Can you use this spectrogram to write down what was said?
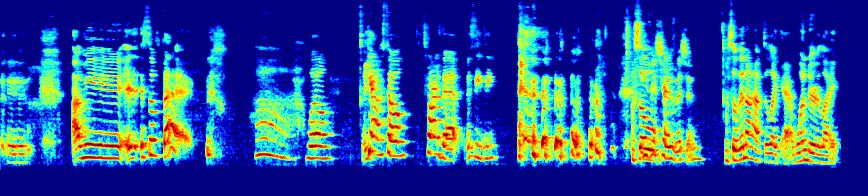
I mean, it, it's a fact. well, yeah. So as far as that, it's easy. So, easy transition. so then I have to like wonder like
